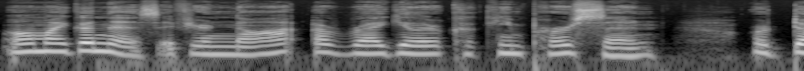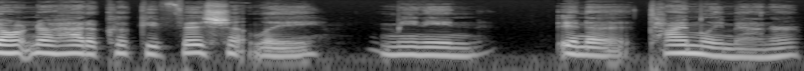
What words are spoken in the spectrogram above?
Oh my goodness, if you're not a regular cooking person or don't know how to cook efficiently, meaning in a timely manner,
